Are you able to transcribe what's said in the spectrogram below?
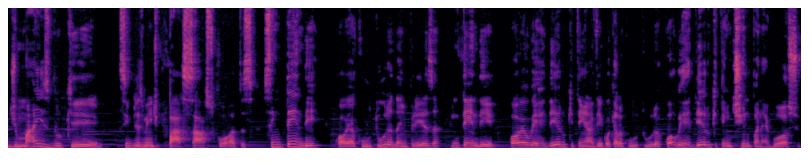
de mais do que simplesmente passar as cotas, sem entender qual é a cultura da empresa, entender qual é o herdeiro que tem a ver com aquela cultura, qual o herdeiro que tem tino para negócio,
